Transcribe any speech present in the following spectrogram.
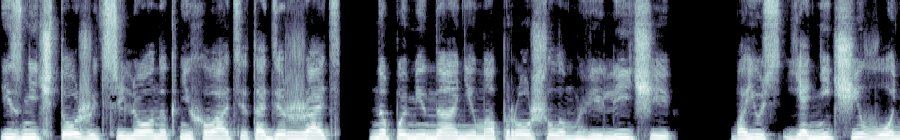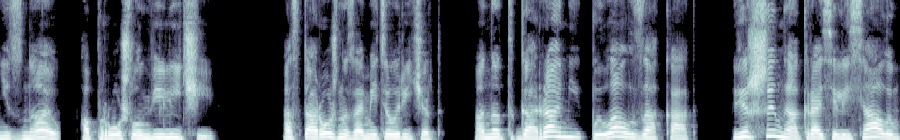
Изничтожить селенок не хватит, а держать напоминанием о прошлом величии. Боюсь, я ничего не знаю о прошлом величии. Осторожно заметил Ричард. А над горами пылал закат. Вершины окрасились алым,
